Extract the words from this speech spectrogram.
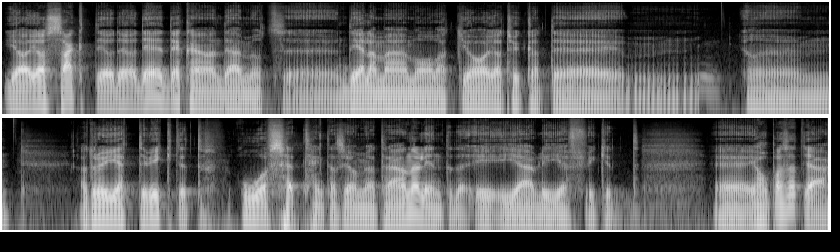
jag, jag har sagt det och det, det, det, kan jag däremot eh, dela med mig av att jag, jag tycker att det jag tror det är jätteviktigt, oavsett tänkte jag säga om jag tränar eller inte i Gävle IF, vilket eh, jag hoppas att jag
